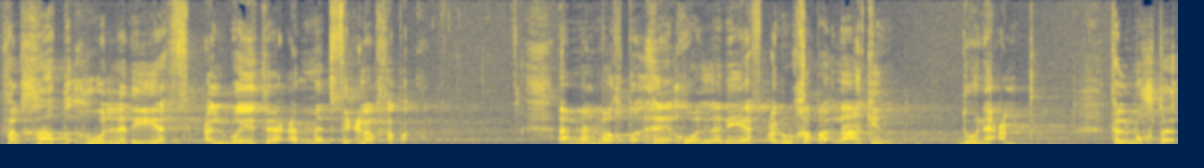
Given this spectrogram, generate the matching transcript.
فالخاطئ هو الذي يفعل ويتعمد فعل الخطأ. أما المخطئ هو الذي يفعل الخطأ لكن دون عمد. فالمخطئ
